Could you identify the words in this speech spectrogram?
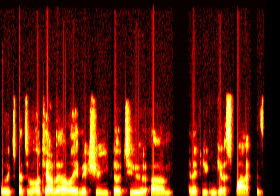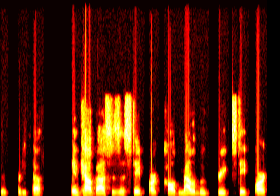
really expensive hotel in LA, make sure you go to um, and if you can get a spot because they're pretty tough. In Calabasas is a state park called Malibu Creek State Park.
